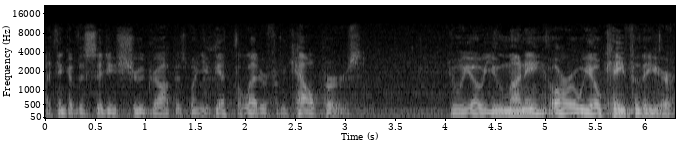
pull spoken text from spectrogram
I think of the city's shoe drop as when you get the letter from CalPERS. Do we owe you money, or are we okay for the year?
